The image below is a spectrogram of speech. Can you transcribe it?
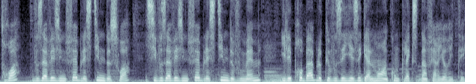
3. Vous avez une faible estime de soi. Si vous avez une faible estime de vous-même, il est probable que vous ayez également un complexe d'infériorité.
